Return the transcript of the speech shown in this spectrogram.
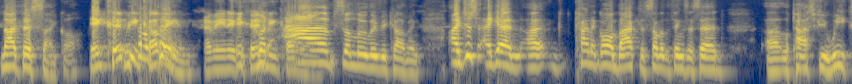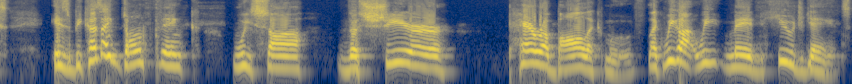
not this cycle it could we be coming. pain. I mean, it, it could, could be coming. absolutely be coming. I just again, uh, kind of going back to some of the things I said uh, the past few weeks, is because I don't think we saw the sheer parabolic move. Like we got, we made huge gains,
